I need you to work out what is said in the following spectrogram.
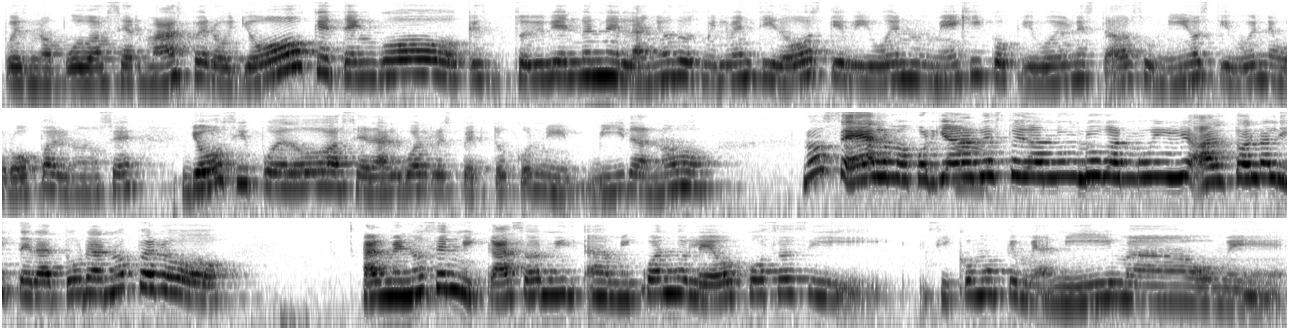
pues no pudo hacer más, pero yo que tengo, que estoy viviendo en el año 2022, que vivo en México, que vivo en Estados Unidos, que vivo en Europa, no sé, yo sí puedo hacer algo al respecto con mi vida, ¿no? No sé, a lo mejor ya le estoy dando un lugar muy alto a la literatura, ¿no? Pero al menos en mi caso, a mí, a mí cuando leo cosas y sí como que me anima o me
